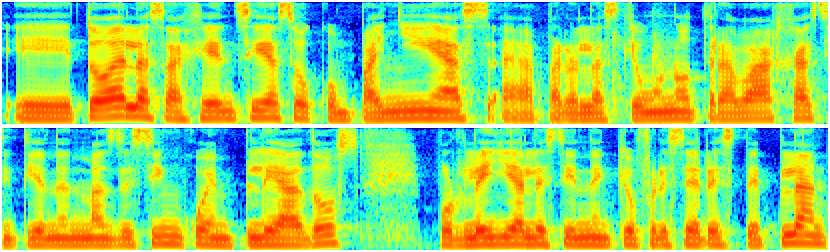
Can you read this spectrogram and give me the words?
eh, todas las agencias o compañías uh, para las que uno trabaja, si tienen más de cinco empleados, por ley ya les tienen que ofrecer este plan.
